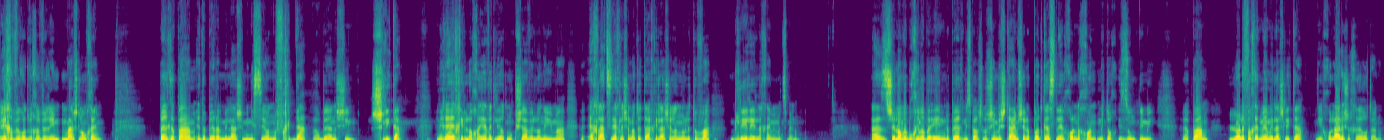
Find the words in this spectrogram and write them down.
היי חברות וחברים, מה שלומכם? פרק הפעם אדבר על מילה שמניסיון מפחידה הרבה אנשים, שליטה. ונראה איך היא לא חייבת להיות נוקשה ולא נעימה, ואיך להצליח לשנות את האכילה שלנו לטובה בלי להילחם עם עצמנו. אז שלום וברוכים הבאים לפרק מספר 32 של הפודקאסט לאכול נכון מתוך איזון פנימי. והפעם, לא לפחד מהמילה שליטה, היא יכולה לשחרר אותנו.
